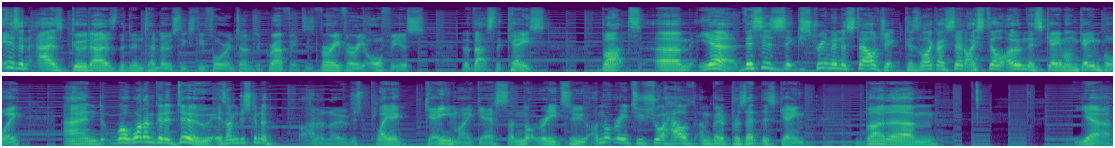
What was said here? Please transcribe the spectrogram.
isn't as good as the Nintendo 64 in terms of graphics. It's very, very obvious that that's the case. But, um, yeah, this is extremely nostalgic, because like I said, I still own this game on Game Boy, and, well, what I'm going to do is I'm just going to, I don't know, just play a game, I guess. I'm not really too, I'm not really too sure how I'm going to present this game, but, um, yeah.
